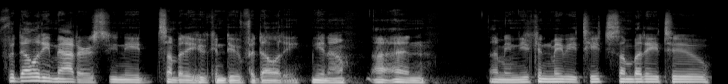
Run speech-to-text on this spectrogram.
fidelity matters, you need somebody who can do fidelity, you know? Uh, and I mean, you can maybe teach somebody to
